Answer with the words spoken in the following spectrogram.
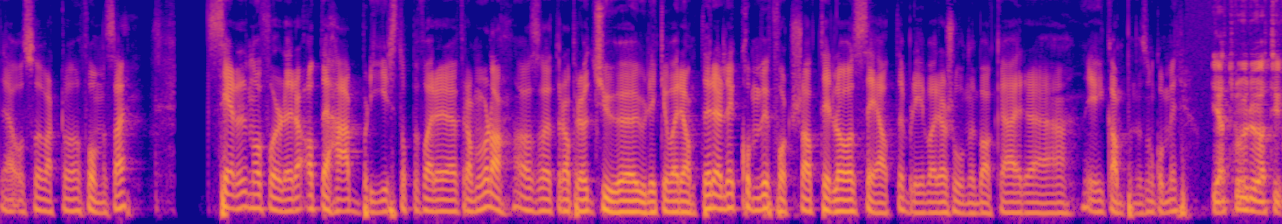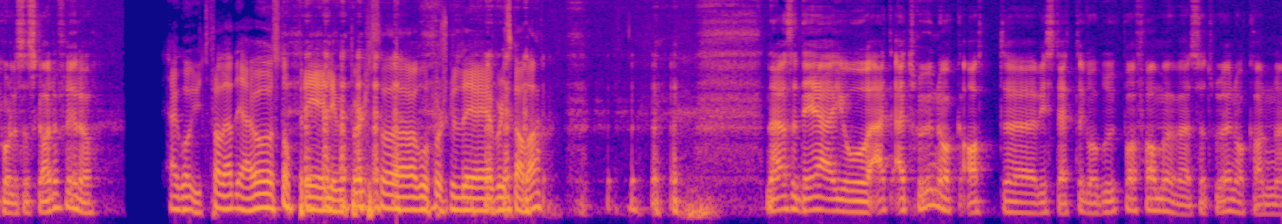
det er også verdt å få med seg. Ser dere nå for dere at det her blir stoppefare framover, da? Altså etter å ha prøvd 20 ulike varianter, eller kommer vi fortsatt til å se at det blir variasjoner bak her eh, i kampene som kommer? Jeg tror du at de holder seg skadefrie, da? Jeg går ut fra det. De er jo stoppere i Liverpool, så hvorfor skulle de bli skada? Nei, altså det er jo Jeg, jeg tror nok at uh, hvis dette går brukbart framover, så tror jeg nok han uh,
